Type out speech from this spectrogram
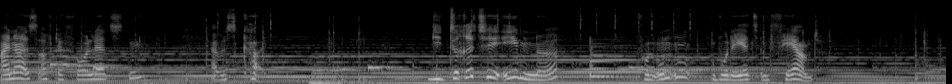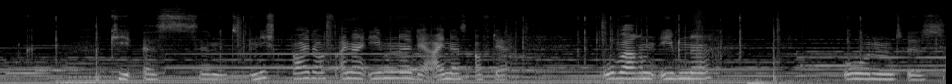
einer ist auf der vorletzten. Aber es kann. Die dritte Ebene von unten wurde jetzt entfernt. Okay, es sind nicht beide auf einer Ebene. Der eine ist auf der oberen Ebene und ist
